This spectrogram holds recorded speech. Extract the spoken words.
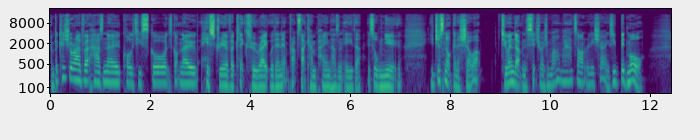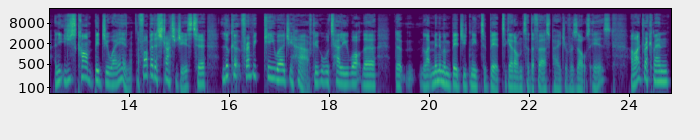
And because your advert has no quality score, it's got no history of a click through rate within it, perhaps that campaign hasn't either. It's all new. You're just not going to show up. To end up in this situation, well, oh, my ads aren't really showing. So you bid more and you just can't bid your way in. A far better strategy is to look at for every keyword you have. Google will tell you what the the like minimum bid you'd need to bid to get onto the first page of results is, and I'd recommend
